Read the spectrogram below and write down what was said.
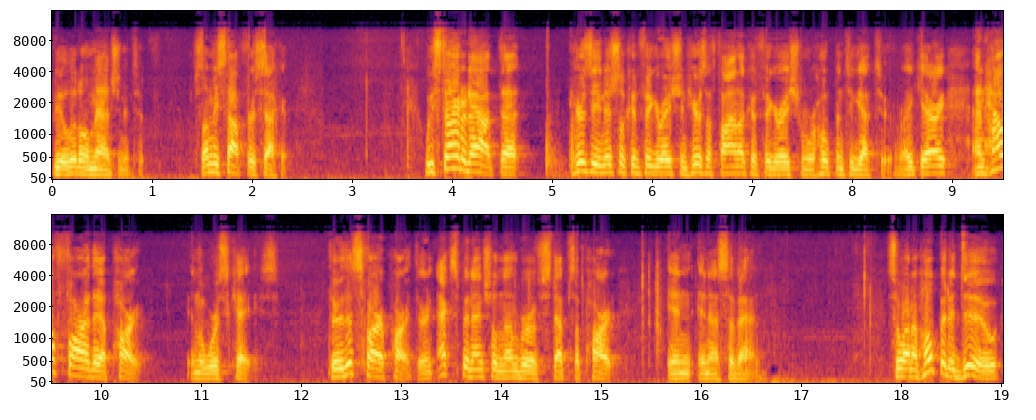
be a little imaginative. So let me stop for a second. We started out that here's the initial configuration, here's the final configuration we're hoping to get to, right, Gary? And how far are they apart in the worst case? They're this far apart. They're an exponential number of steps apart in, in S of n. So what I'm hoping to do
